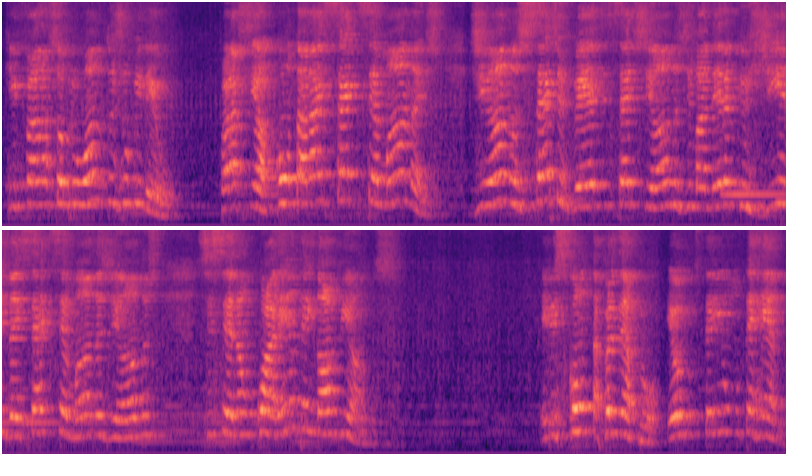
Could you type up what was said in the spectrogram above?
Que fala sobre o ano do jubileu. Fala assim, ó, contarás sete semanas de anos sete vezes sete anos, de maneira que os dias das sete semanas de anos se serão 49 anos. Eles contam, por exemplo, eu tenho um terreno.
